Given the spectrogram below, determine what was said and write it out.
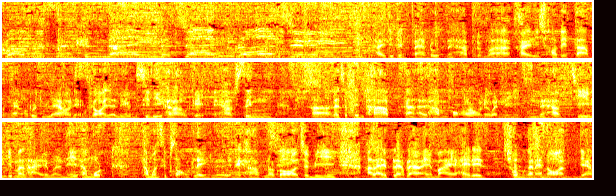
ความรู้สึกข้างในและใจรักจริงใคร ที่เป็นแฟนรุทนะครับหรือว่าใครที่ชอบติดตามผลงานของรุทอยู่แล้วเนี่ยก็อย่าลืมซีดีคาราโอเกะนะครับซึ่งอ่าก็จะเป็นภาพการถ่ายทำของเราในวันนี้นะครับที่ที่มาถ่ายในวันนี้ทั้งหมดทั้งหมด 12 เพลงเลยนะครับแล้วก็จะมีอะไรแปลกๆใหม่ๆให้ได้ชมกันแน่นอนอย่าง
